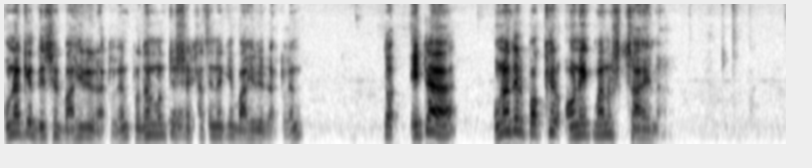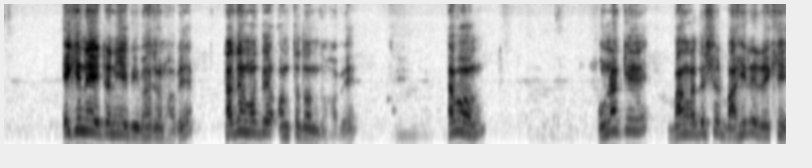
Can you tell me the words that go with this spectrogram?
ওনাকে দেশের বাহিরে রাখলেন প্রধানমন্ত্রী শেখ হাসিনাকে বাহিরে রাখলেন। তো এটা ওনাদের পক্ষের অনেক মানুষ চায় না। এখানে এটা নিয়ে বিভাজন হবে তাদের মধ্যে অন্তদ্বন্দ্ব হবে। এবং ওনাকে বাংলাদেশের বাহিরে রেখে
